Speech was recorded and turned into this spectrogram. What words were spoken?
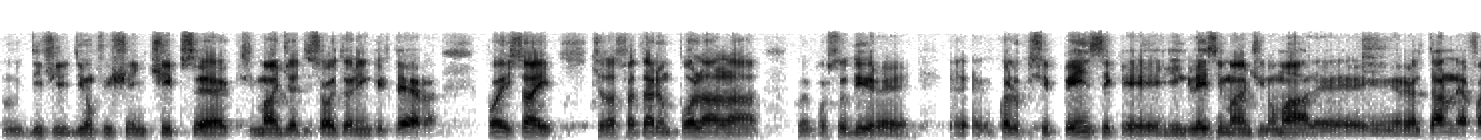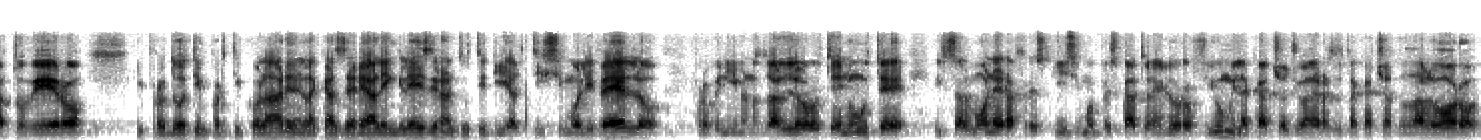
di, di un fish and chips eh, che si mangia di solito in Inghilterra. Poi, sai, c'è da sfatare un po' la, la come posso dire, eh, quello che si pensi che gli inglesi mangino male, in realtà non è affatto vero, i prodotti in particolare nella casa reale inglese erano tutti di altissimo livello, provenivano dalle loro tenute, il salmone era freschissimo pescato nei loro fiumi, la cacciagione era tutta cacciata da loro,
